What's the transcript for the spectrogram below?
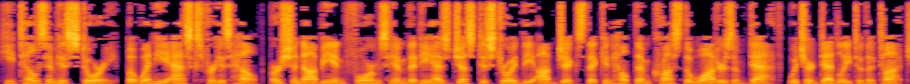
He tells him his story, but when he asks for his help, Urshanabi informs him that he has just destroyed the objects that can help them cross the waters of death, which are deadly to the touch.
